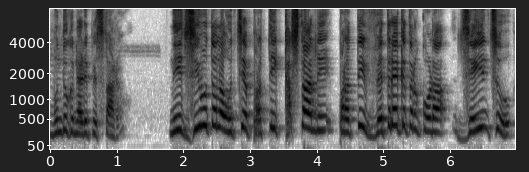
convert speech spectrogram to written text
ముందుకు నడిపిస్తాడు. నీ జీవితంలో వచ్చే ప్రతి కష్టాన్ని ప్రతి వ్యతిరేకతను కూడా జయించు.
